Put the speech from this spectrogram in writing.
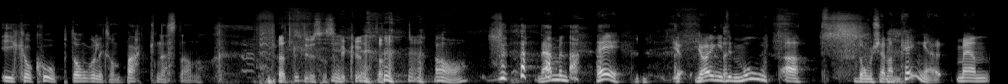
Ica och Coop, de går liksom back nästan. För att det är du som söker upp dem. Ja. Nej, men hej, jag, jag har inget emot att de tjänar pengar, men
